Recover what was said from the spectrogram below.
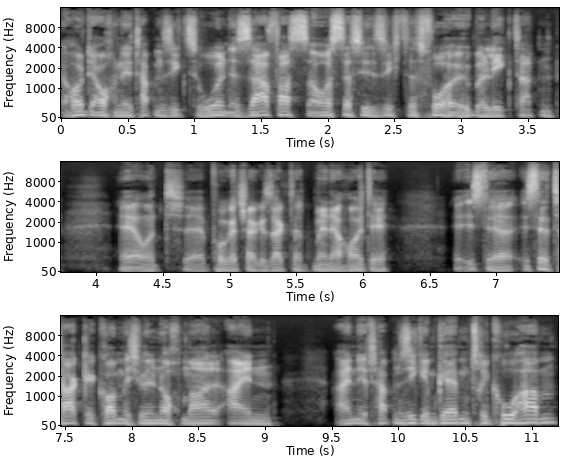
heute auch einen Etappensieg zu holen. Es sah fast so aus, dass sie sich das vorher überlegt hatten äh, und äh, Pogacar gesagt hat, Männer, heute ist der, ist der Tag gekommen, ich will nochmal einen, einen Etappensieg im gelben Trikot haben.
